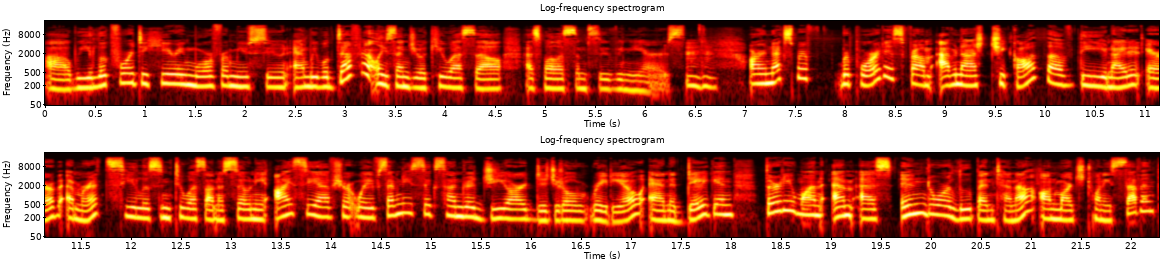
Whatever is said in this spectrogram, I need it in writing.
Uh, we look forward to hearing more from you soon and we will definitely send you a QSL as well as some souvenirs. Mm-hmm. Our our next report is from Avinash Chikoth of the United Arab Emirates. He listened to us on a Sony ICF shortwave 7600 GR digital radio and a Degen 31MS indoor loop antenna on March 27th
